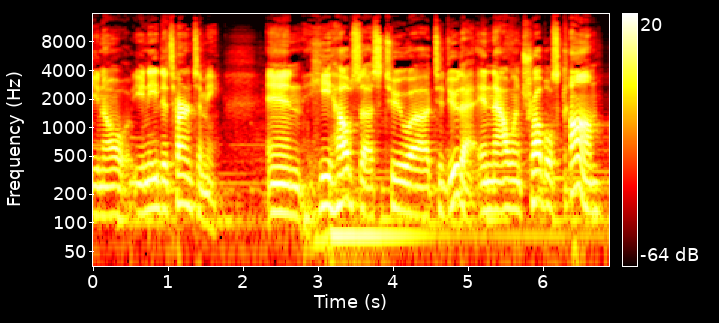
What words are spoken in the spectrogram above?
You know, you need to turn to me. And he helps us to uh, to do that. And now when troubles come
